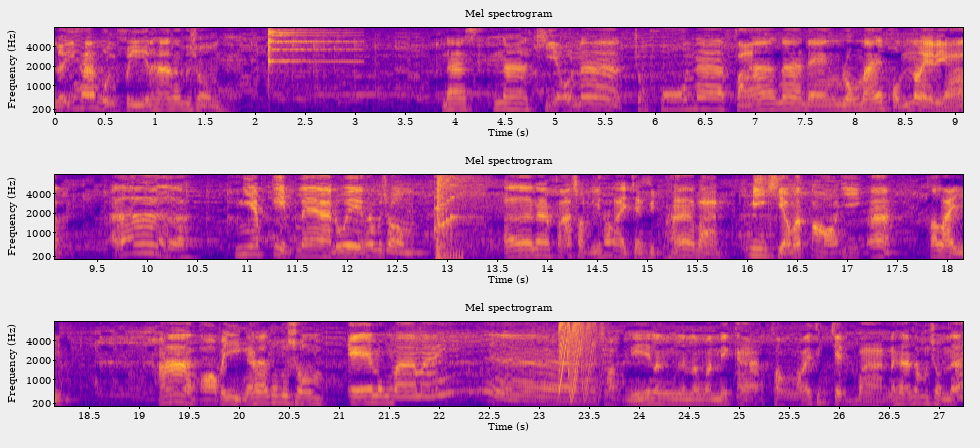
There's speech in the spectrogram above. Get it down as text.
เหลืออีกห้าหมุนฟรีนะฮะท่านผู้ชม หน้าหน้าเขียวหน้าชมพูหน้าฟ้าหน้าแดงลงมาให้ผมหน่อยดิครับ เออ เงียบกริบเลยอะด้วยท่านผู้ชม เออหน้าฟ้าช็อตนี้เท่าไหร่เจ็ดสิบห้าบาท มีเขียวมาต่ออีกอะเท่าไหร่อ่าต่อไปอีกนะฮะท่านผู้ชม เอลงมาไหมช็อตนี้รางเงินรางวัลเมกาสองร้อยสิบเจ็ดบาทนะฮะท่านผู้ชมนะ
